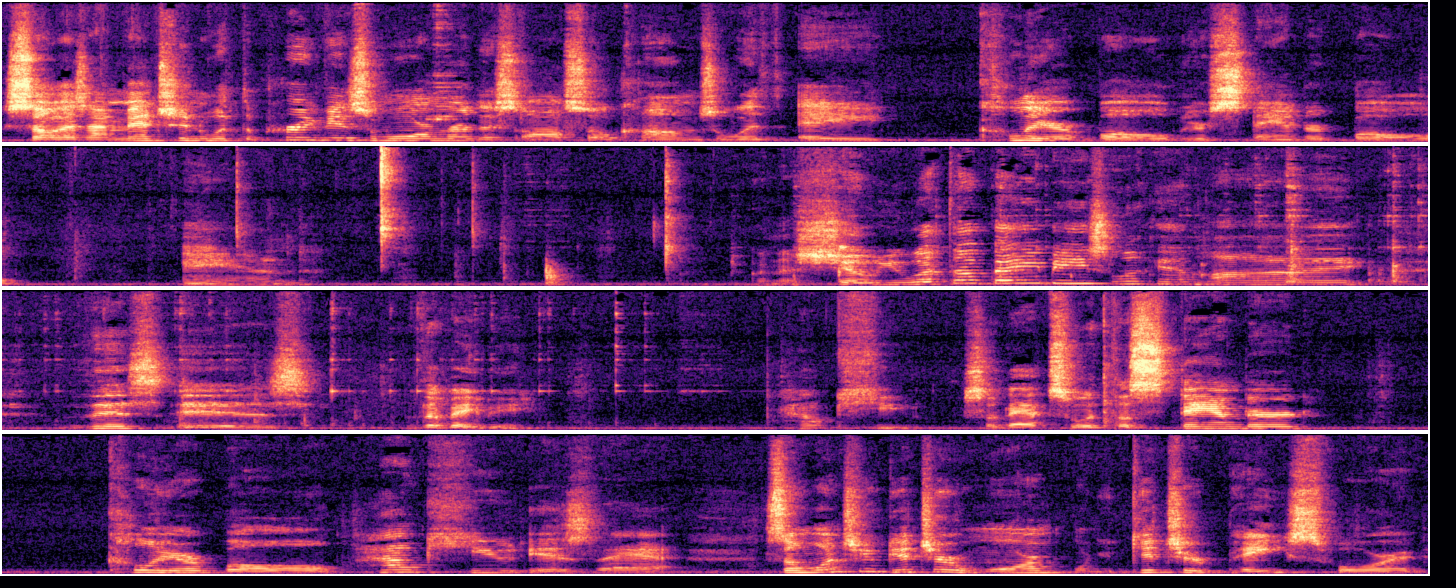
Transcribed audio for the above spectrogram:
So as I mentioned with the previous warmer, this also comes with a clear bulb, your standard bulb. And I'm gonna show you what the baby's looking like. This is the baby. How cute. So that's with the standard clear bulb. How cute is that? So once you get your warm, when you get your base for it,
